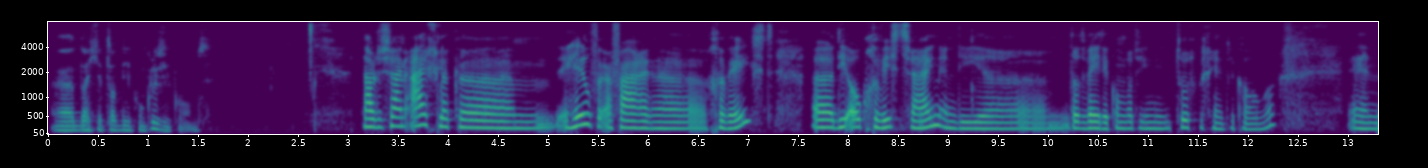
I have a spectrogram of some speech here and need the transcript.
eh, dat je tot die conclusie komt? Nou, er zijn eigenlijk ehm, heel veel ervaringen geweest, die ook gewist zijn. En die, ehm, dat weet ik omdat die nu terug beginnen te komen. En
